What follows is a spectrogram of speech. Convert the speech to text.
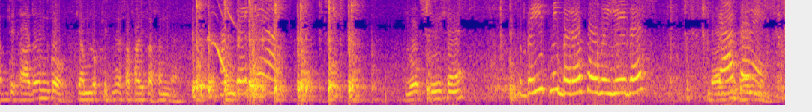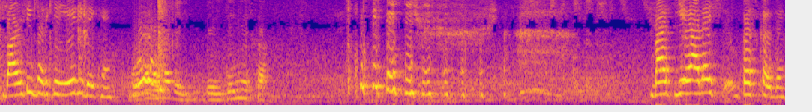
अब दिखा दो इनको कि हम लोग कितने सफ़ाई पसंद है। हम देखें आप। लोग सीख हैं। तो भाई इतनी बर्फ़ हो गई है इधर। क्या करें? बाल्टी भर के ये भी देखें। वो बेच देंगे इसका। बस ये आला बस कर दें।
